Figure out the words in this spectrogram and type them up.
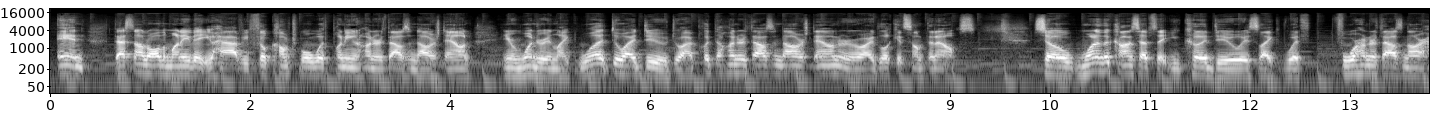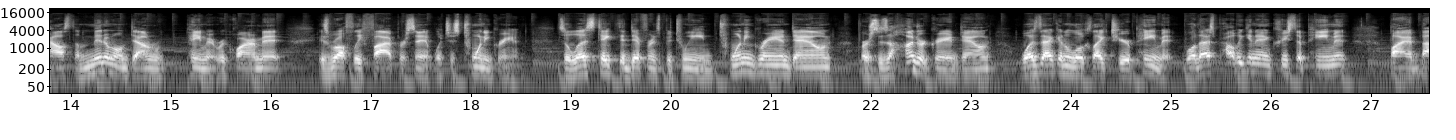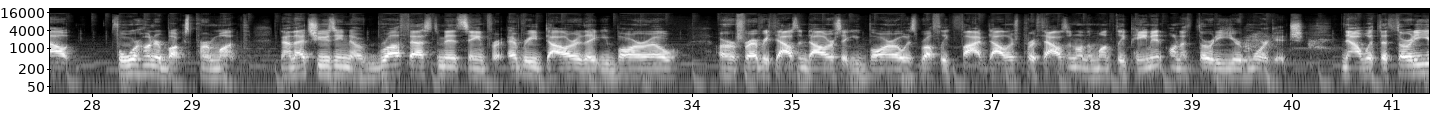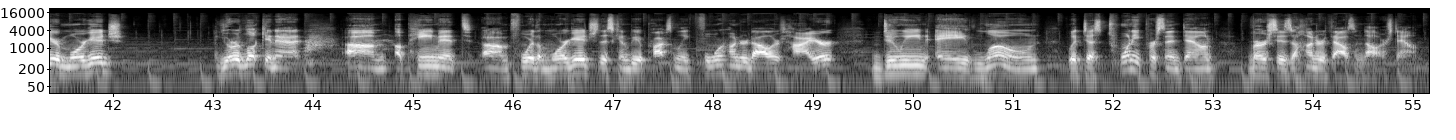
and that's not all the money that you have. You feel comfortable with putting $100,000 down and you're wondering like, what do I do? Do I put the $100,000 down or do I look at something else? So one of the concepts that you could do is like with $400,000 house, the minimum down payment requirement is roughly 5%, which is 20 grand. So let's take the difference between 20 grand down versus 100 grand down. What's that gonna look like to your payment? Well, that's probably gonna increase the payment by about 400 bucks per month. Now that's using a rough estimate saying for every dollar that you borrow or for every thousand dollars that you borrow is roughly five dollars per thousand on the monthly payment on a 30-year mortgage. Now with the 30-year mortgage, you're looking at um, a payment um, for the mortgage that's going to be approximately $400 higher doing a loan with just 20% down versus $100,000 down.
